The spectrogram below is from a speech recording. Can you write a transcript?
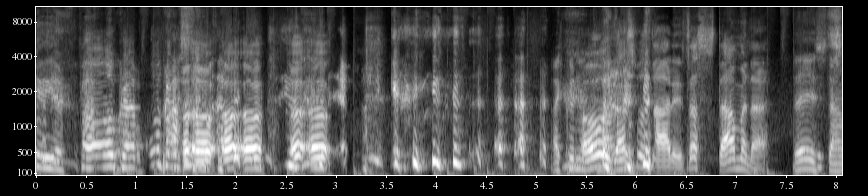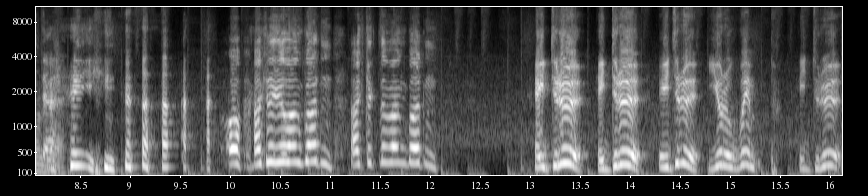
Oh crap! Oh crap! Uh oh, uh oh, uh oh. I couldn't. Oh, that's what that is. That's stamina. there is stamina. Oh, I clicked the wrong button. I clicked the wrong button. hey Drew! Hey Drew! Hey Drew! You're a wimp. Hey Drew!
